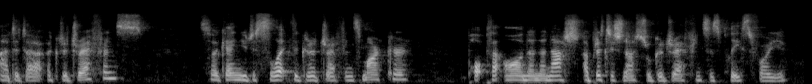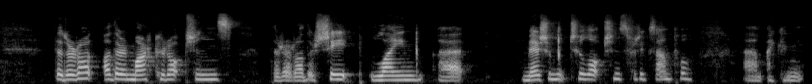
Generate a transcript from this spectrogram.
added a, a grid reference. So again, you just select the grid reference marker, pop that on and a, a, British National Grid reference is placed for you. There are other marker options. There are other shape, line, uh, measurement tool options, for example. Um, I can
